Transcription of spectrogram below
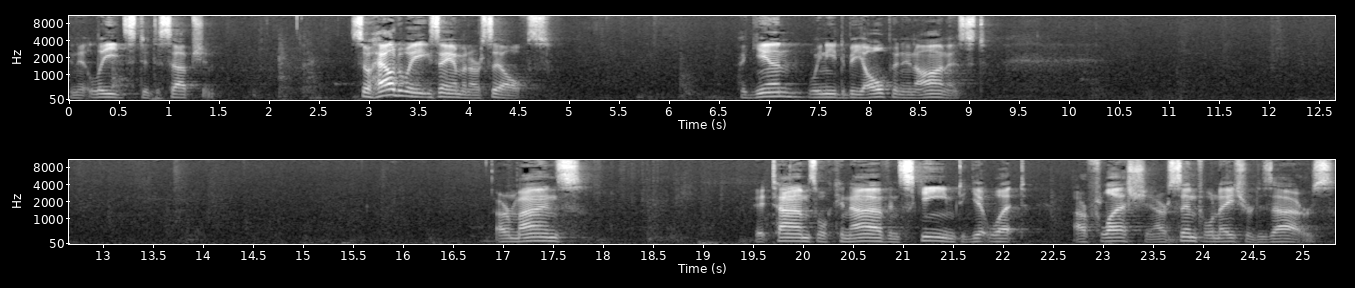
And it leads to deception. So, how do we examine ourselves? Again, we need to be open and honest. Our minds at times will connive and scheme to get what our flesh and our sinful nature desires.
